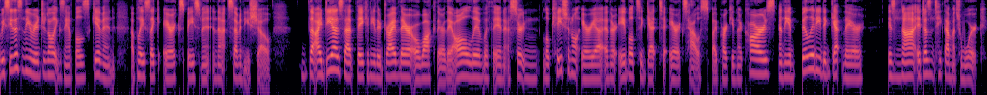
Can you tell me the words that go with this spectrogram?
we see this in the original examples given, a place like Eric's basement in that 70s show the idea is that they can either drive there or walk there. They all live within a certain locational area and they're able to get to Eric's house by parking their cars. And the ability to get there is not, it doesn't take that much work.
